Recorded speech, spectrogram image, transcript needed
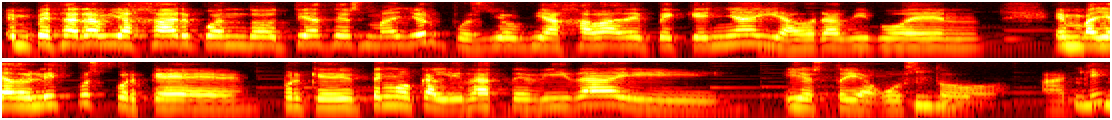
empezar a viajar cuando te haces mayor, pues yo viajaba de pequeña y ahora vivo en, Valladolid pues porque, porque tengo calidad de vida y, estoy a gusto aquí.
